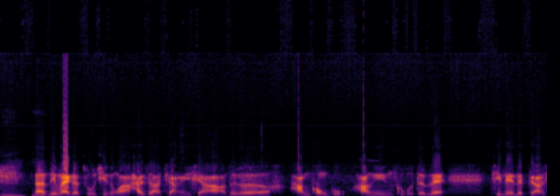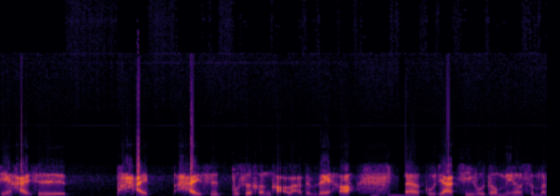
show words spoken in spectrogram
嗯那另外一个族群的话，还是要讲一下啊这个航空股、航运股，对不对？今天的表现还是还还是不是很好啦，对不对哈？那股价几乎都没有什么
